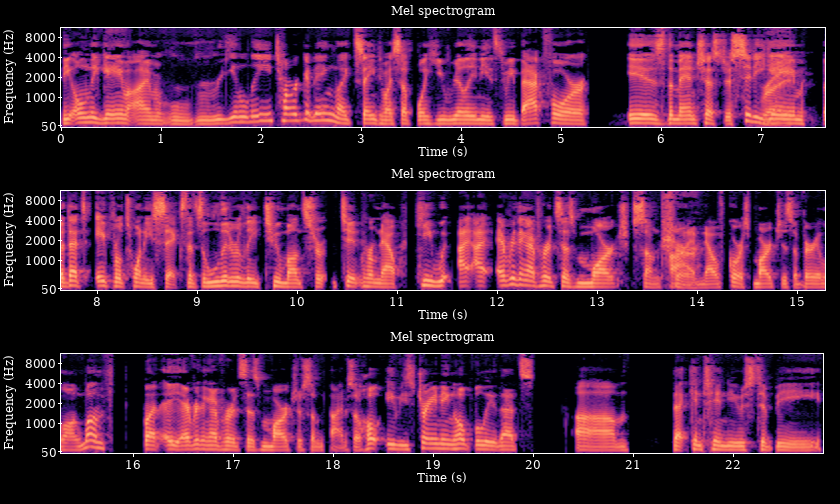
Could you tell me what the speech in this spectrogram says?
the only game I'm really targeting, like saying to myself, boy, he really needs to be back for, is the Manchester City Right. game, but that's April 26th. That's literally two months fr- to, from now. He, w- I, I, everything I've heard says March sometime. Sure. Now, of course, March is a very long month, but uh, everything I've heard says March of sometime. So ho- if he's training, hopefully that's um, that continues to be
